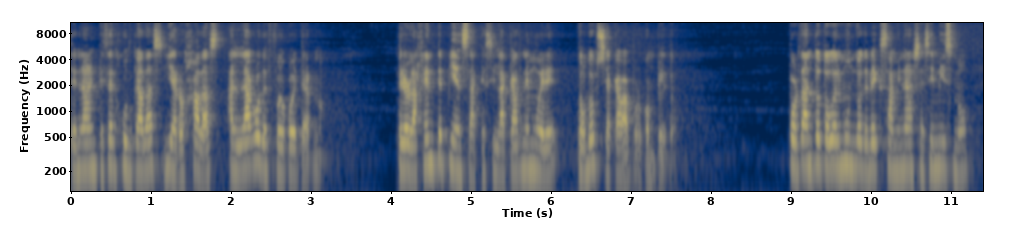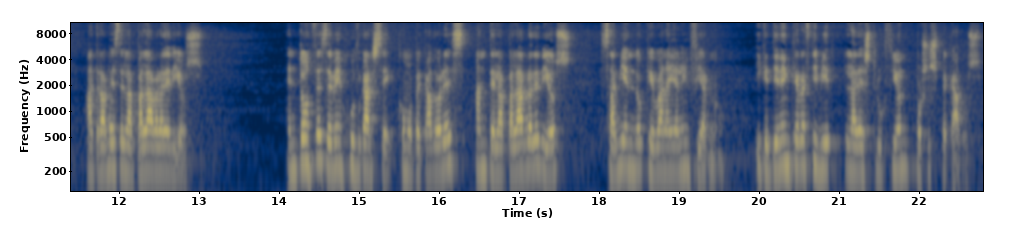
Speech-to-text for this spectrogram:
tendrán que ser juzgadas y arrojadas al lago de fuego eterno. Pero la gente piensa que si la carne muere, todo se acaba por completo. Por tanto, todo el mundo debe examinarse a sí mismo a través de la palabra de Dios. Entonces deben juzgarse como pecadores ante la palabra de Dios, sabiendo que van a ir al infierno y que tienen que recibir la destrucción por sus pecados.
